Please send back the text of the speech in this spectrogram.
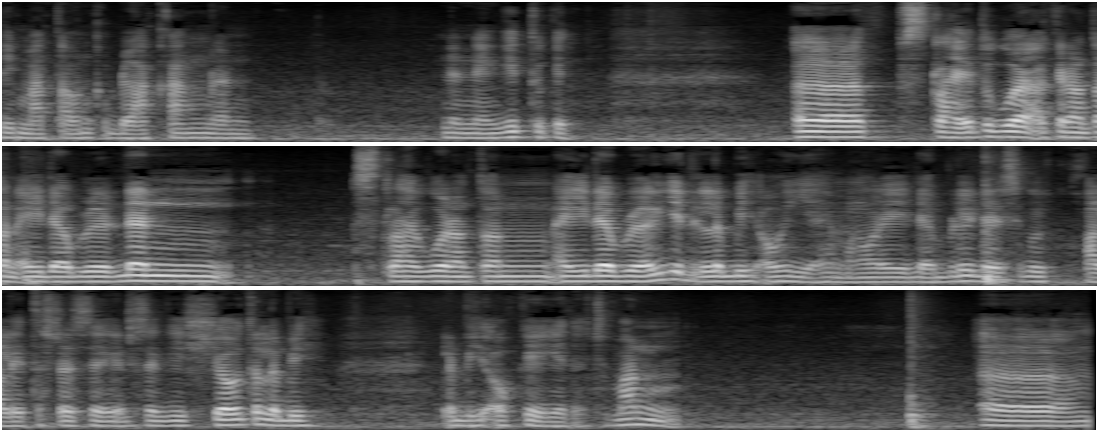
lima tahun ke belakang dan dan yang gitu gitu. Uh, setelah itu gue akhirnya nonton AEW dan setelah gue nonton AEW lagi jadi lebih oh iya emang AEW dari segi kualitas dari segi, dari segi show tuh lebih lebih oke okay gitu. Cuman um,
